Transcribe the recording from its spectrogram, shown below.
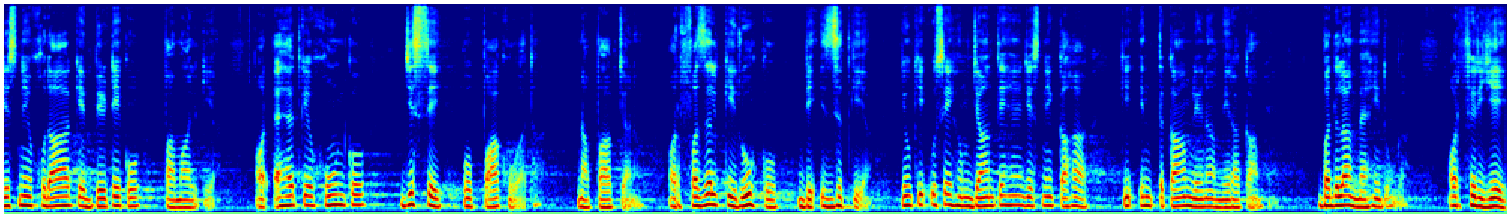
جس نے خدا کے بیٹے کو پامال کیا اور عہد کے خون کو جس سے وہ پاک ہوا تھا نا پاک جانا اور فضل کی روح کو بے عزت کیا، کیونکہ اسے ہم جانتے ہیں جس نے کہا کہ انتقام لینا میرا کام ہے، بدلہ میں ہی دوں گا۔ اور پھر یہ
